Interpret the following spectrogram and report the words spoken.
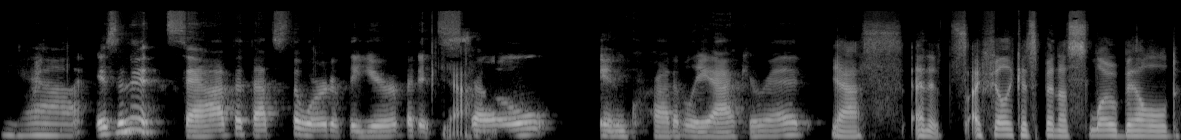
Yeah. Isn't it sad that that's the word of the year, but it's yeah. so incredibly accurate? Yes. And it's, I feel like it's been a slow build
